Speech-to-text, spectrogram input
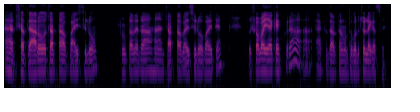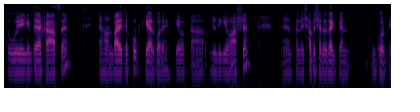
হ্যার সাথে আরও চারটা বাই ছিল। টোটাল এরা হ্যাঁ চারটা বাই ছিল বাড়িতে। তো সবাই এক এক করে এক যার মতো করে চলে গেছে। তো ওই কিন্তু একা আছে। এখন বাড়িতে খুব কেয়ার করে। কেউ একটা যদি কেউ আসে তাহলে সাথে সাথে দেখবেন করবে।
